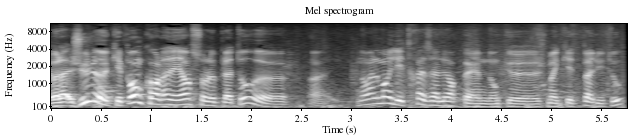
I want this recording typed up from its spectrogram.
Et voilà, Jules, euh, qui est pas encore là d'ailleurs sur le plateau. euh, ouais, normalement, il est très à l'heure quand même, donc euh, je m'inquiète pas du tout.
